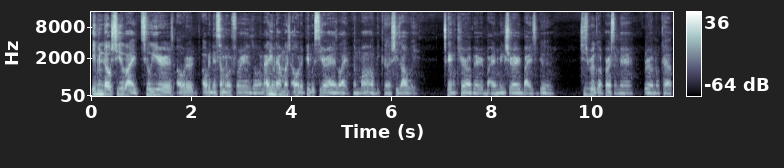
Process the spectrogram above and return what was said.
Even though she's like two years older older than some of her friends, or not even that much older, people see her as like the mom because she's always taking care of everybody, making sure everybody's good. She's a real good person, man. Real no cap.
